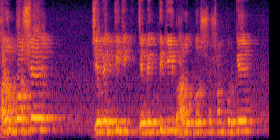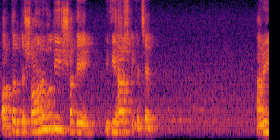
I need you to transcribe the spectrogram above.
ভারতবর্ষে যে ব্যক্তিটি যে ব্যক্তিটি ভারতবর্ষ সম্পর্কে অত্যন্ত সহানুভূতির সাথে ইতিহাস লিখেছেন, আমি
